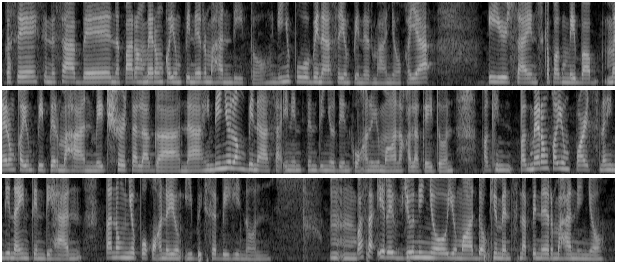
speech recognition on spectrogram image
Kasi sinasabi na parang meron kayong pinirmahan dito. Hindi nyo po binasa yung pinirmahan nyo. Kaya, air signs, kapag may bab mayroon kayong pipirmahan, make sure talaga na hindi nyo lang binasa, inintindi nyo din kung ano yung mga nakalagay doon. Pag, pag meron kayong parts na hindi naintindihan, tanong nyo po kung ano yung ibig sabihin nun. Mm-mm, basta i-review ninyo yung mga documents na pinirmahan ninyo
